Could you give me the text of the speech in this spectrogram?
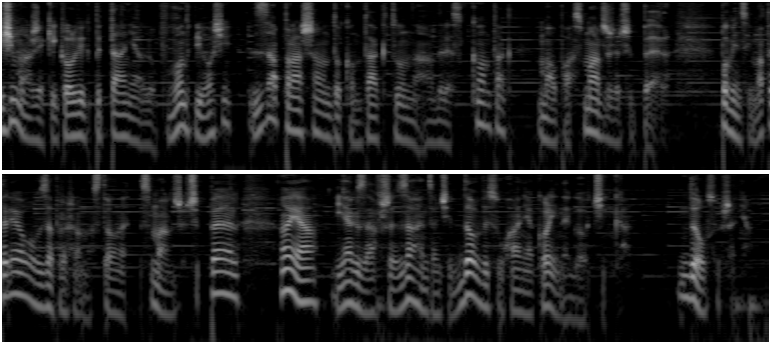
Jeśli masz jakiekolwiek pytania lub wątpliwości, zapraszam do kontaktu na adres kontakt. Po więcej materiałów zapraszam na stronę smartrzeczy.pl, a ja, jak zawsze, zachęcam Cię do wysłuchania kolejnego odcinka. Do usłyszenia.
